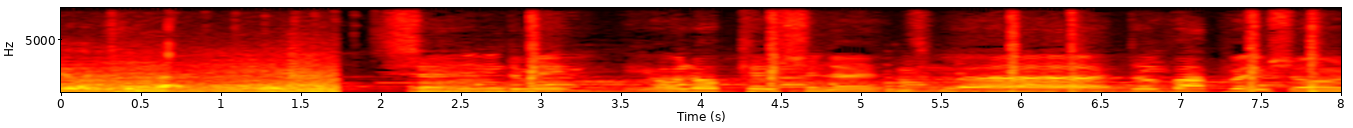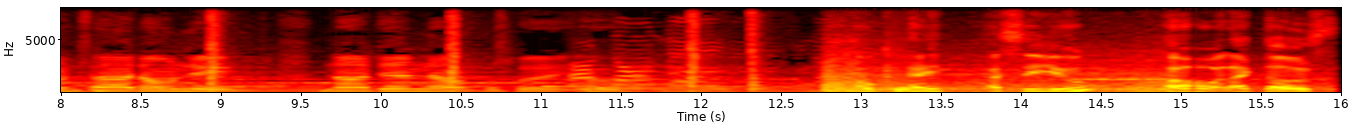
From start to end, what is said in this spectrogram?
feel like it's cinematic. Send me your location, let's ride the vibrations. I don't need nothing else but you. Okay, I see you. Oh, I like those.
